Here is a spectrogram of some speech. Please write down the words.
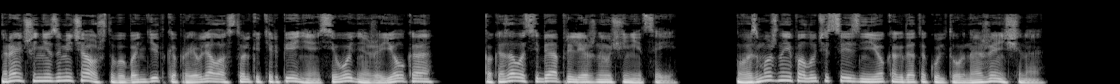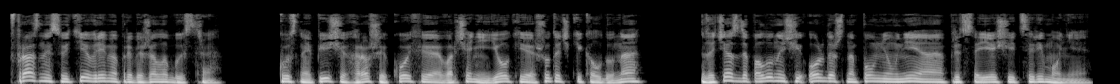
Раньше не замечал, чтобы бандитка проявляла столько терпения, сегодня же елка показала себя прилежной ученицей. Возможно, и получится из нее когда-то культурная женщина. В праздной суете время пробежало быстро. Вкусная пища, хороший кофе, ворчание елки, шуточки колдуна. За час до полуночи Ордаш напомнил мне о предстоящей церемонии.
